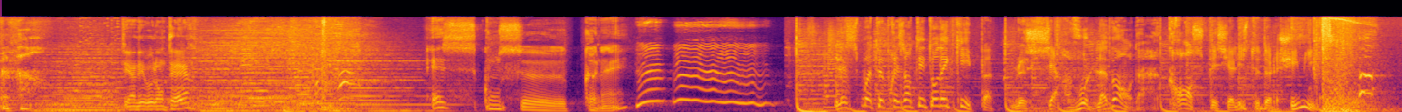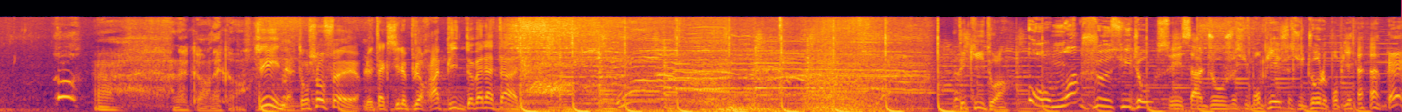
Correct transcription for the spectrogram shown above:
Papa. T'es un des volontaires? Est-ce qu'on se connaît? Laisse-moi te présenter ton équipe. Le cerveau de la bande, un grand spécialiste de la chimie. D'accord, d'accord. Jean, ton chauffeur, le taxi le plus rapide de Manhattan. T'es qui, toi? Oh, moi, je suis Joe. C'est ça, Joe, je suis pompier, je suis Joe le pompier. Hé,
